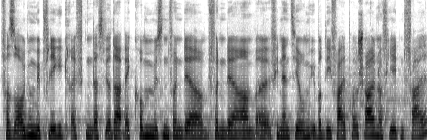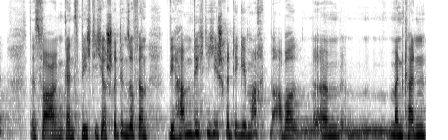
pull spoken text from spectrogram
Versorgung mit Pflegekräften, dass wir da wegkommen müssen von der, von der äh, Finanzierung über die Fallpauschalen auf jeden Fall. Das war ein ganz wichtiger Schritt. Insofern, wir haben wichtige Schritte gemacht, aber ähm, man kann,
